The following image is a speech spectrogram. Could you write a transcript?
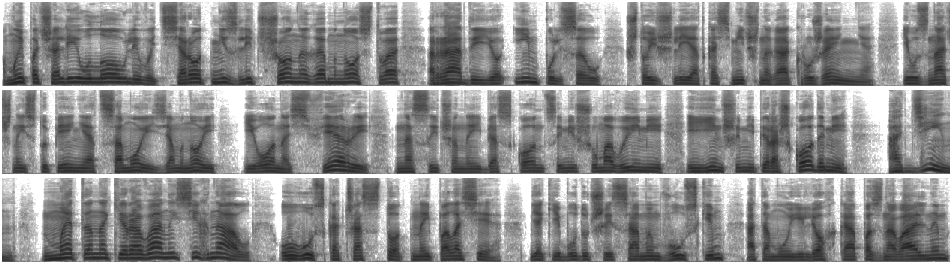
мы пачалі ўлоўліваць сярод незлічонага мноства радыёімпульсаў, што ішлі ад касмічнага акружэння і ў значнай ступені ад самой зямной іонасферы, насычанай бясконцымі шумавымі і іншымі перашкодамі, адзін мэтанакіраваны сігнал у вузкачастотнай паласе, які, будучы самым вузкім, а таму і лёгка апазнавальным,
